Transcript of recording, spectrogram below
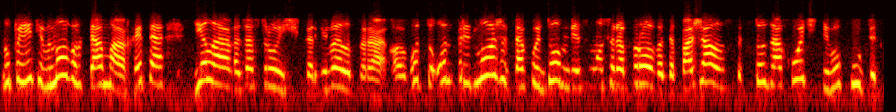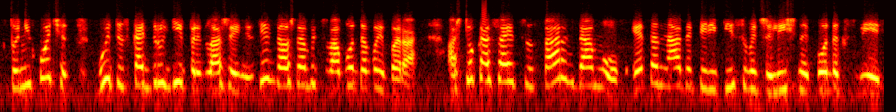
ну, понимаете, в новых домах, это дело застройщика, девелопера. Вот он предложит такой дом без мусоропровода, пожалуйста, кто захочет, его купит, кто не хочет, будет искать другие предложения. Здесь должна быть свобода выбора. А что касается старых домов, это надо переписывать жилищный кодекс весь.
